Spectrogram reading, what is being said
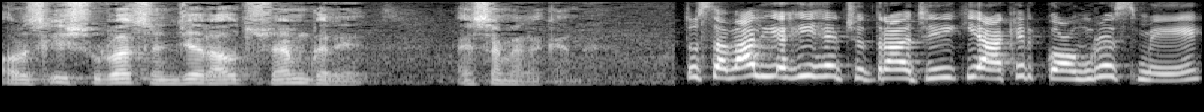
और उसकी शुरुआत संजय राउत स्वयं करें, ऐसा मेरा कहना है। तो सवाल यही है चित्रा जी कि आखिर कांग्रेस में,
